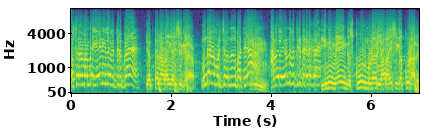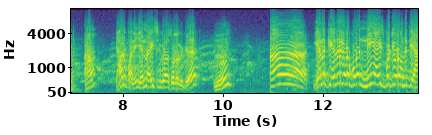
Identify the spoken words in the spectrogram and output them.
ஒசரமா இருந்தா ஏனில வித்திருப்பேன்? எத்தனை நாளைக்கு ஐஸ் வைக்கிற? முந்தான முடிச்சு வந்தது பாத்தியா. அதுல இருந்து வித்துக்கிட்டு கிடக்குறேன். இனிமே இந்த ஸ்கூல் முன்னாடி யாரும் ஐஸ் வைக்க கூடாது? யாருப்பா நீ? என்ன ஐஸ் விக்கிறா சொல்றதுக்கு? எனக்கு எதிர்கட போல நீ ஐஸ் பட்டியோட வந்துட்டியா?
